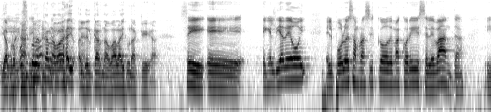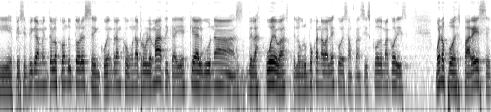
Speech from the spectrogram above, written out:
Y a propósito del carnaval, hay, del carnaval hay una queja. Sí, eh, en el día de hoy el pueblo de San Francisco de Macorís se levanta y específicamente los conductores se encuentran con una problemática y es que algunas de las cuevas de los grupos carnavalescos de San Francisco de Macorís, bueno, pues parece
